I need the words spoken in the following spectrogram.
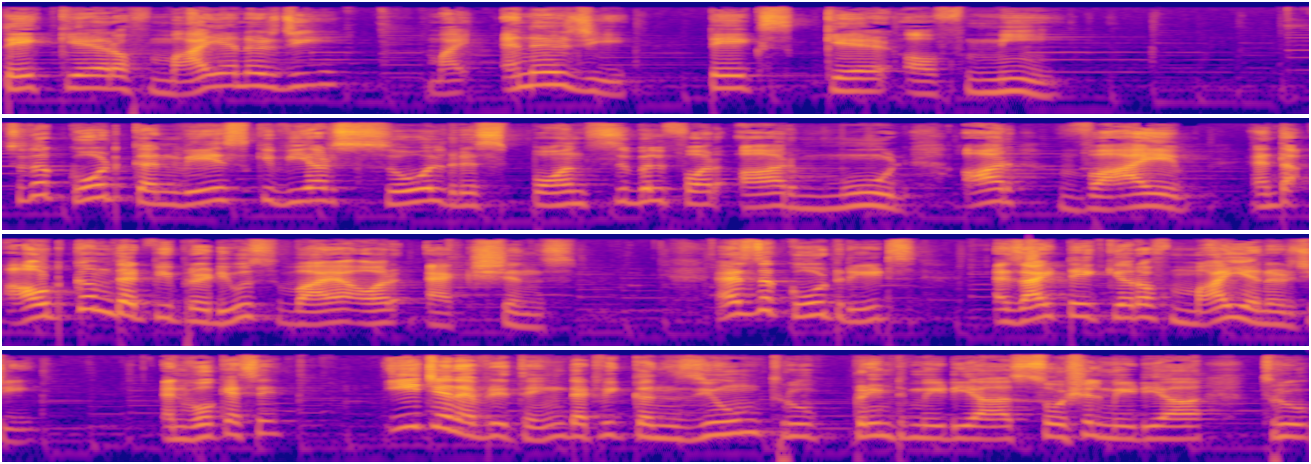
take care of my energy, my energy takes care of me. So the quote conveys that we are sole responsible for our mood, our vibe, and the outcome that we produce via our actions. As the quote reads, as I take care of my energy, And वो कैसे each and every thing that we consume through print media social media through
